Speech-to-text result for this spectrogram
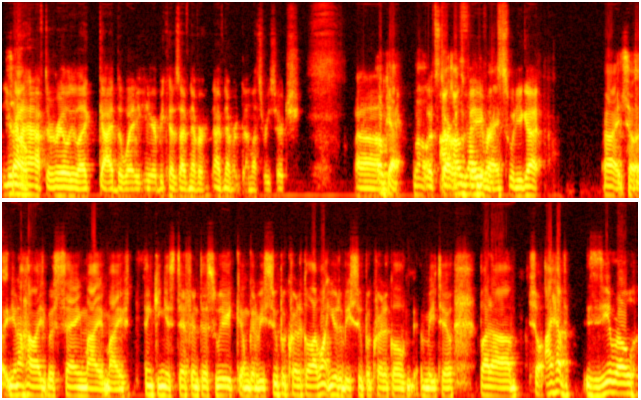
you're So- gonna have to really like guide the way here because I've never I've never done less research. Um, Okay. Well, Let's start I'll with way. favorites. What do you got? All right, so you know how I was saying my my thinking is different this week. I'm going to be super critical. I want you to be super critical, me too. But um, so I have zero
